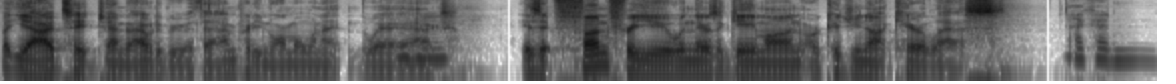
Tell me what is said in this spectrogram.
But yeah, I'd say generally, I would agree with that. I'm pretty normal when I the way I Mm-hmm. act. Is it fun for you when there's a game on, or could you not care less? I could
